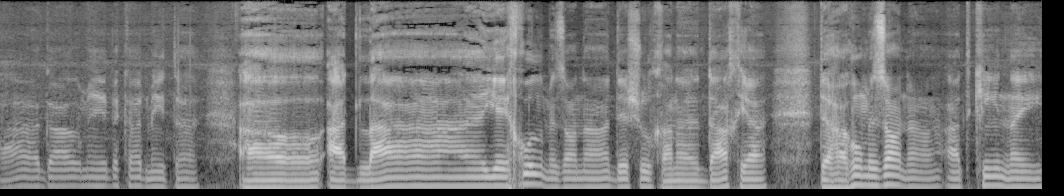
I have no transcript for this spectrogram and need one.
הגל מבקדמיתא על עד לה יחול מזונה דשולחנה דחיה דההו מזונה עד קינלי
